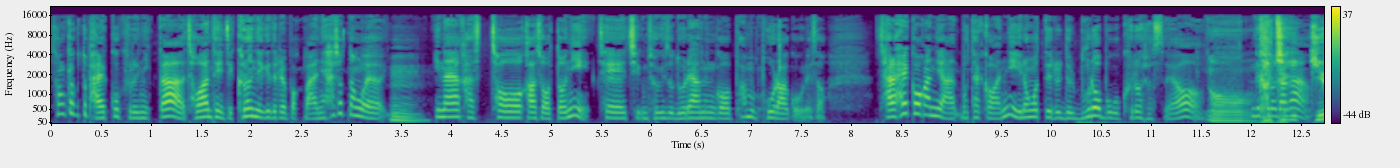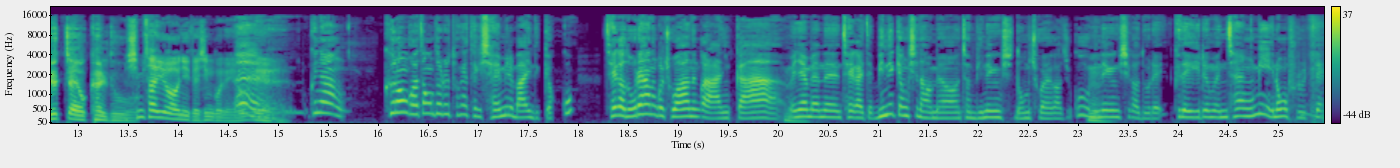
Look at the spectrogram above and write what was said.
성격도 밝고 그러니까 저한테 이제 그런 얘기들을 막 많이 하셨던 거예요. 음. 이나야 가수, 저 가수 어떠니? 제 지금 저기서 노래하는 거 한번 보라고. 그래서 잘 할 것 같니? 못 할 것 같니? 이런 것들을 늘 물어보고 그러셨어요. 어. 근데 그러다가 기획자 역할도 심사위원이 되신 거네요. 네, 네. 그냥 그런 과정들을 통해 되게 재미를 많이 느꼈고 제가 노래하는 걸 좋아하는 걸 아니까 음. 왜냐면은 제가 이제 민혜경 씨 나오면 전 민혜경 씨 너무 좋아해가지고 음. 민혜경 씨가 노래 그대 이름은 창미 이런 거 부를 때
